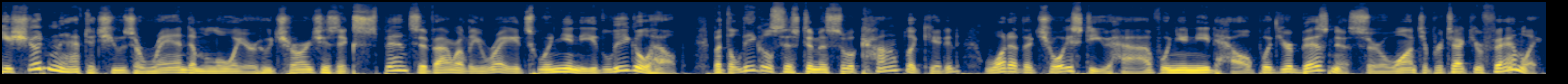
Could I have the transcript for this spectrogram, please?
You shouldn't have to choose a random lawyer who charges expensive hourly rates when you need legal help. But the legal system is so complicated, what other choice do you have when you need help with your business or want to protect your family?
